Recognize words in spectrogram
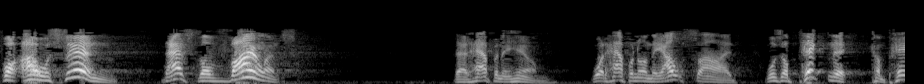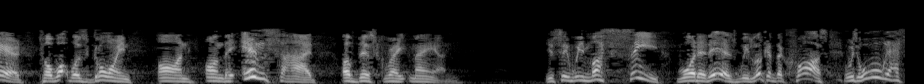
for our sin. That's the violence that happened to him. What happened on the outside was a picnic compared to what was going on on the inside of this great man. You see, we must see what it is. We look at the cross we say, oh, that's,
